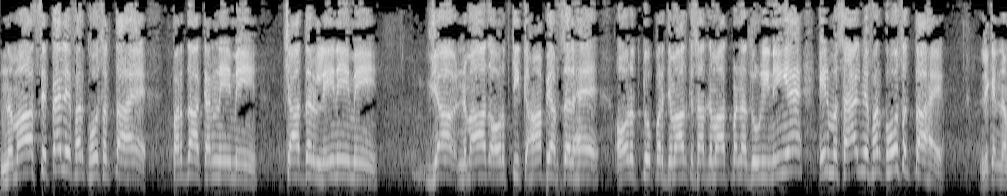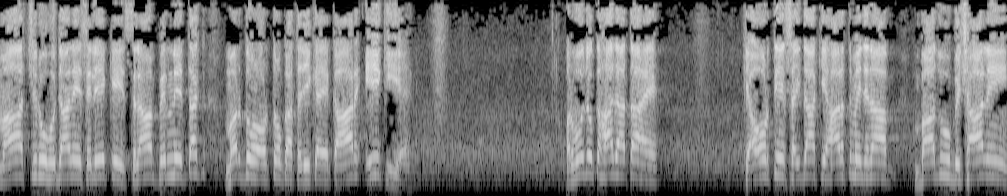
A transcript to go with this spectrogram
نماز سے پہلے فرق ہو سکتا ہے، پردہ کرنے میں، چادر لینے میں، یا نماز عورت کی کہاں پہ افضل ہے، عورت کے اوپر جماعت کے ساتھ نماز پڑھنا ضروری نہیں ہے۔ ان مسائل میں فرق ہو سکتا ہے۔ لیکن نماز شروع ہو جانے سے لے کے اسلام پھرنے تک مردوں اور عورتوں کا طریقہ کار ایک ہی ہے۔ اور وہ جو کہا جاتا ہے کہ عورتیں سجدہ کی حالت میں جناب بازو بچھا لیں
